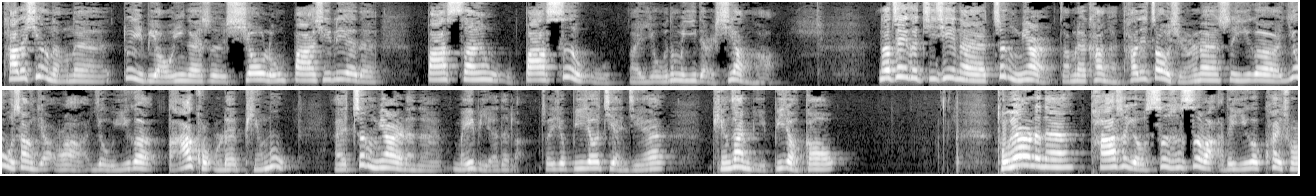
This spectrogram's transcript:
它的性能呢对标应该是骁龙八系列的八三五八四五啊，有那么一点像哈。那这个机器呢，正面咱们来看看它的造型呢，是一个右上角啊有一个打孔的屏幕。哎，正面的呢没别的了，所以就比较简洁，屏占比比较高。同样的呢，它是有四十四瓦的一个快充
